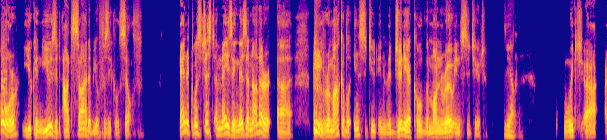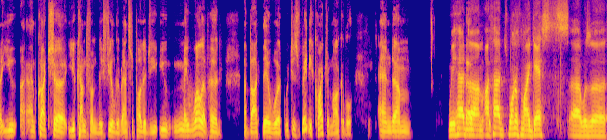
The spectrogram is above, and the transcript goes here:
Or you can use it outside of your physical self. And it was just amazing. There's another uh, remarkable institute in Virginia called the Monroe Institute. Yeah. Which uh, you, I'm quite sure you come from the field of anthropology. You may well have heard about their work, which is really quite remarkable. And um, we had, uh, um, I've had one of my guests uh, was a,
